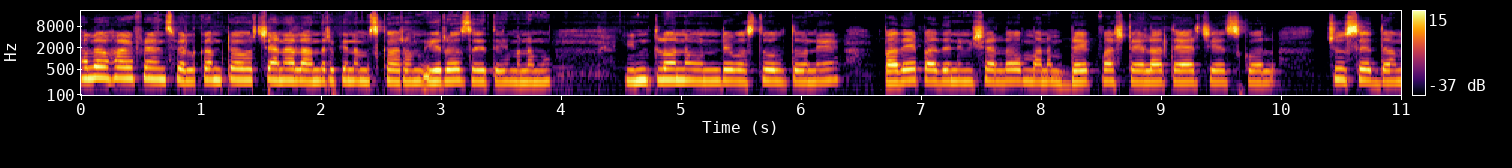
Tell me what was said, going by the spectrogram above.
Hello hi friends. Welcome to our channel. అందరికీ నమస్కారం. ఈరోజు అయితే మనము ఇంట్లోనే ఉండే వస్తువులతోనే పదే పది నిమిషాల్లో మనం బ్రేక్ఫాస్ట్ ఎలా తయారు చేసుకోవాలి చూసేద్దాం.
